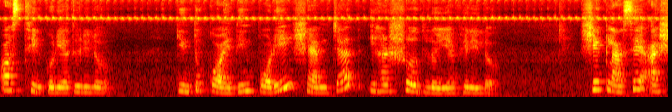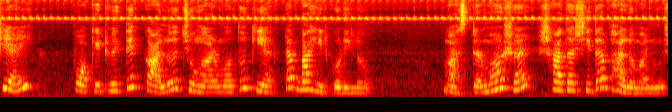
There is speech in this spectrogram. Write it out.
অস্থির করিয়া তুলিল। কিন্তু কয়দিন পরেই শ্যামচাঁদ ইহার শোধ লইয়া ফেলিল। সে ক্লাসে আসিয়াই পকেট হইতে কালো চোঙার মতো কি একটা বাহির করিল। মাস্টার মহাশয় সাদা সিধা ভালো মানুষ।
